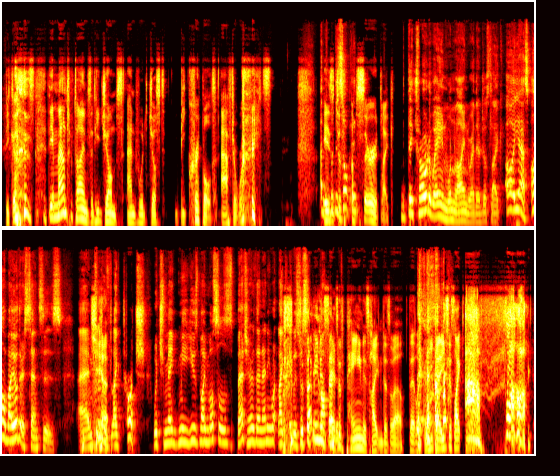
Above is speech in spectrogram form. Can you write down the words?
because the amount of times that he jumps and would just be crippled afterwards is but it's just so- absurd. Like, they throw it away in one line where they're just like, "Oh yes, all my other senses uh, improved, Yeah. like touch, which made me use my muscles better than anyone." Like it was does just that mean his sense of pain is heightened as well? That like when he get, he's just like, ah, fuck.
